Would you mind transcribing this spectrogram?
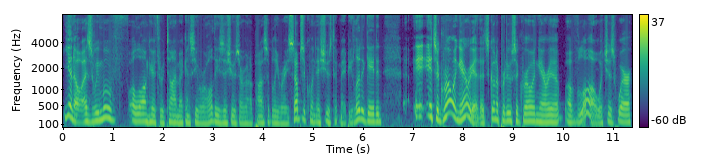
You know, as we move along here through time, I can see where all these issues are going to possibly raise subsequent issues that may be litigated. It's a growing area that's going to produce a growing area of law, which is where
